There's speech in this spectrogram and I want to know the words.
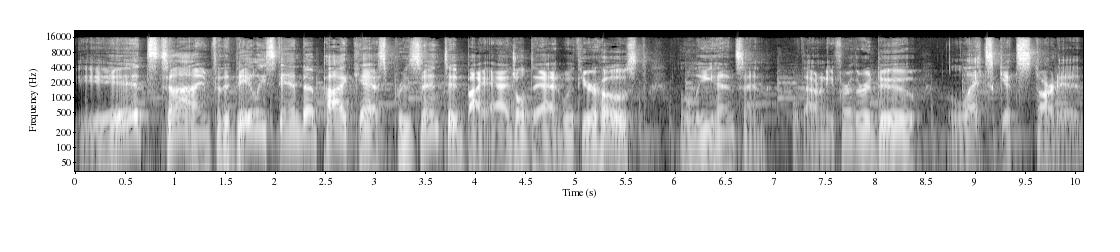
It's time for the Daily Stand Up Podcast presented by Agile Dad with your host, Lee Henson. Without any further ado, let's get started.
